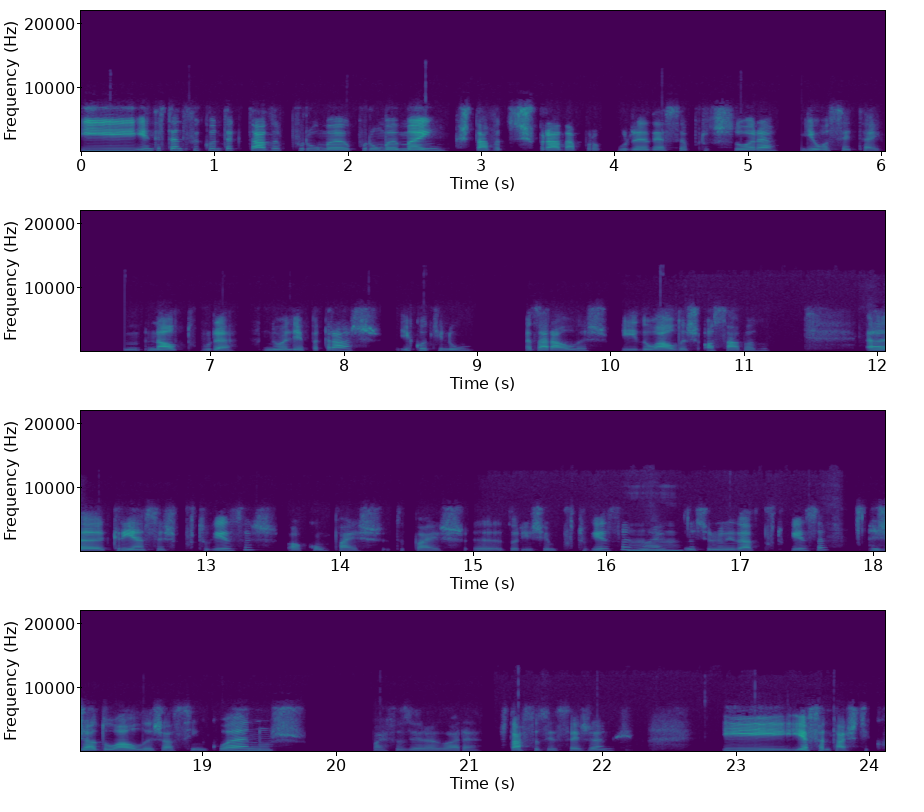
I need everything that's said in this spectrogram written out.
E, entretanto, fui contactada por uma, por uma mãe que estava desesperada à procura dessa professora e eu aceitei. Na altura, não olhei para trás e continuo a dar aulas e dou aulas ao sábado a crianças portuguesas ou com pais de pais uh, de origem portuguesa, uhum. não é? Uhum. Nacionalidade portuguesa. Já dou aulas há cinco anos, vai fazer agora, está a fazer seis anos. E, e, é fantástico.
